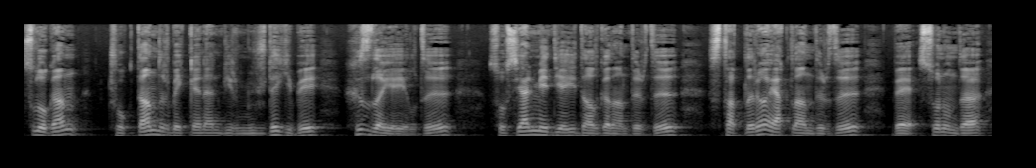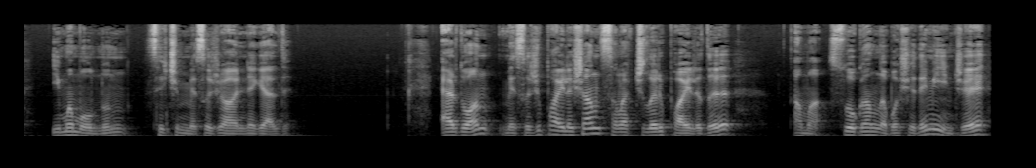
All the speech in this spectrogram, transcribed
Slogan çoktandır beklenen bir müjde gibi hızla yayıldı, sosyal medyayı dalgalandırdı, statları ayaklandırdı ve sonunda İmamoğlu'nun seçim mesajı haline geldi. Erdoğan mesajı paylaşan sanatçıları payladı ama sloganla baş edemeyince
